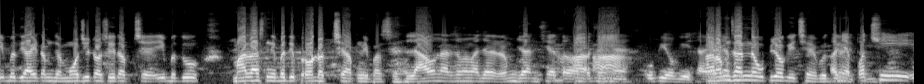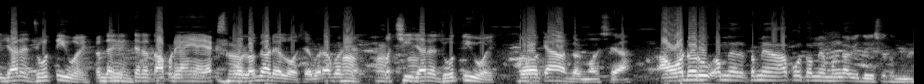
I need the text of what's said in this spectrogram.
એ બધી આઈટમ છે. મોજીટો સિરપ છે એ બધું માલાસની બધી પ્રોડક્ટ છે આપણી પાસે. એટલે આવનાર સમયમાં જયારે રમજાન છે તો. ઉપયોગી થાય. રમઝાન ને ઉપયોગી છે બધું અને પછી જયારે જોતી હોય કદાચ અત્યારે તો આપણે અહીંયા એક્સપો લગાડેલો છે બરાબર છે? પછી જયારે જોતી હોય તો ક્યાં આગળ મળશે આ? આ ઓર્ડર અમે તમે આપો તો અમે મંગાવી દઈશું તમને.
